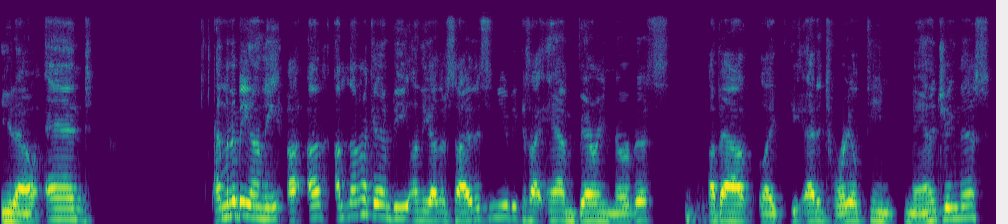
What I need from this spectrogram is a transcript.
you know, and I'm going to be on the, uh, uh I'm not going to be on the other side of this in you because I am very nervous about like the editorial team managing this.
